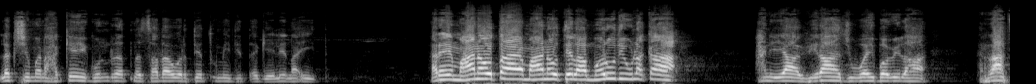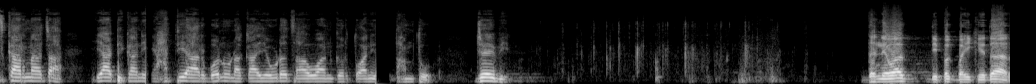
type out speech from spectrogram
लक्ष्मण हाके गुणरत्न सदावरते तुम्ही तिथं गेले नाहीत. अरे मानवता मानवतेला मरू देऊ नका. आणि या विराज वैभवीला राजकारणाचा या ठिकाणी हतियार बनू नका एवढंच आव्हान करतो आणि थांबतो. जय भीम. धन्यवाद दीपक भाई केदार.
